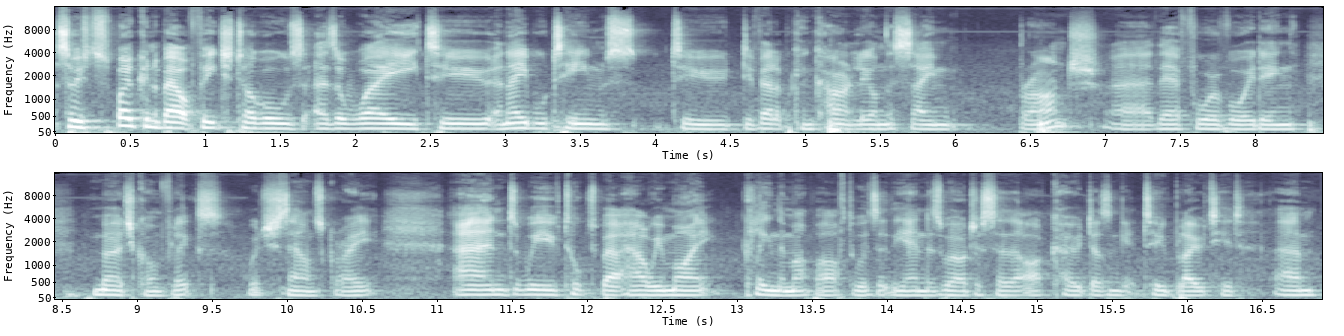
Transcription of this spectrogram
so we've spoken about feature toggles as a way to enable teams to develop concurrently on the same branch, uh, therefore avoiding merge conflicts, which sounds great. And we've talked about how we might clean them up afterwards at the end as well, just so that our code doesn't get too bloated. Um,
